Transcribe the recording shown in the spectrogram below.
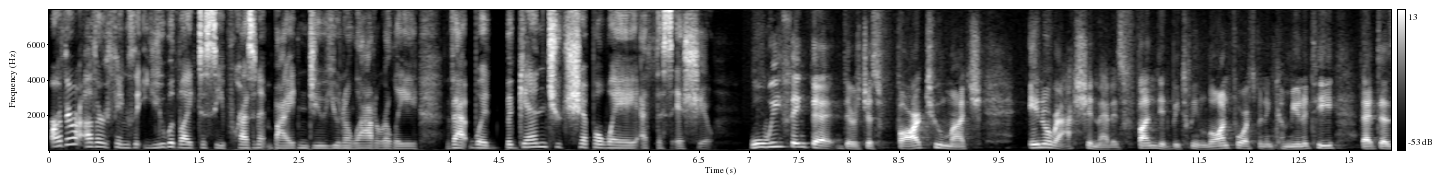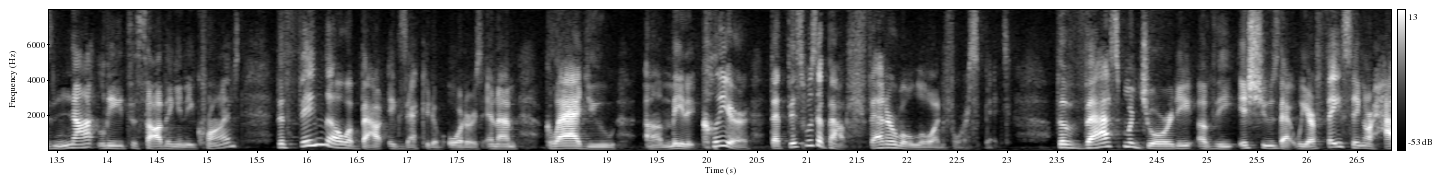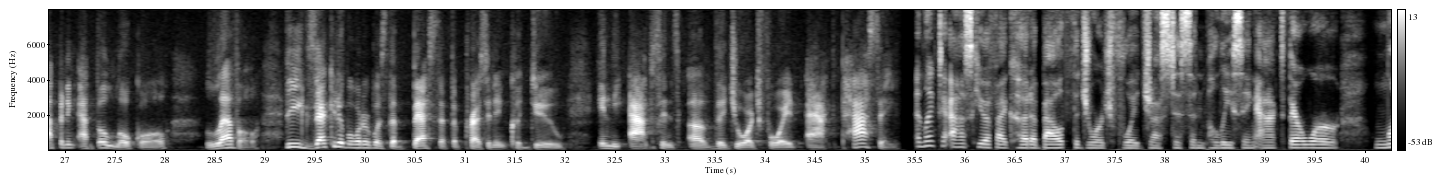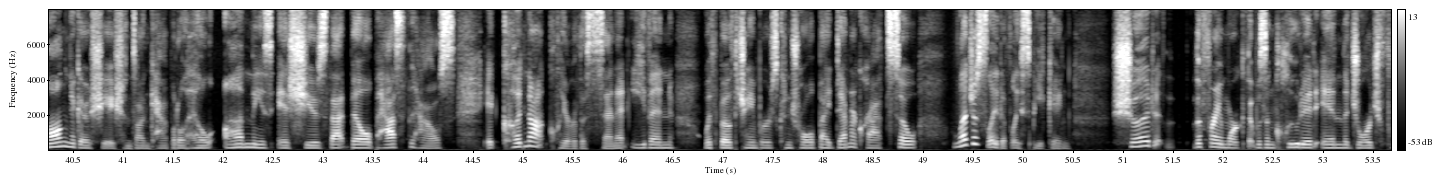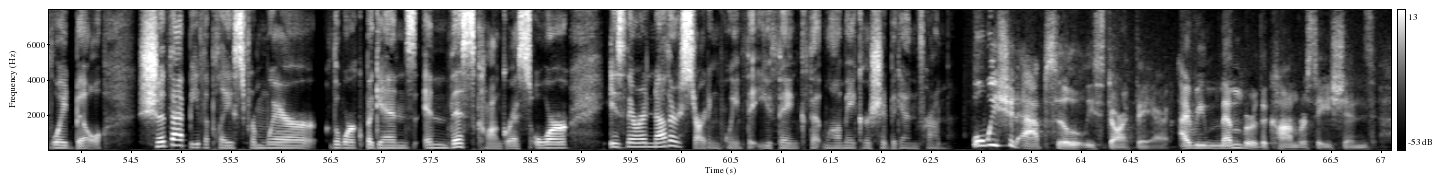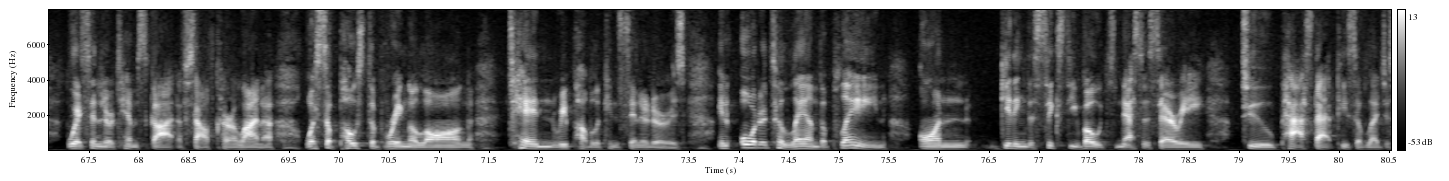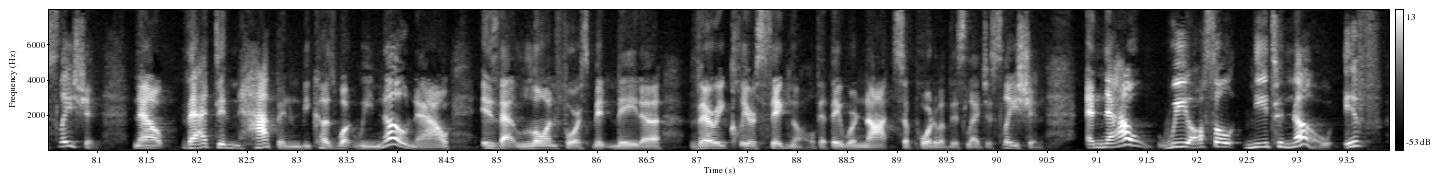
are there other things that you would like to see President Biden do unilaterally that would begin to chip away at this issue? Well, we think that there's just far too much interaction that is funded between law enforcement and community that does not lead to solving any crimes. The thing, though, about executive orders, and I'm glad you uh, made it clear that this was about federal law enforcement. The vast majority of the issues that we are facing are happening at the local level. The executive order was the best that the president could do in the absence of the George Floyd Act passing. I'd like to ask you, if I could, about the George Floyd Justice and Policing Act. There were long negotiations on Capitol Hill on these issues. That bill passed the House. It could not clear the Senate, even with both chambers controlled by Democrats. So, legislatively speaking, should the framework that was included in the George Floyd bill, should that be the place from where the work begins in this Congress? Or is there another starting point that you think that lawmakers should begin from? Well, we should absolutely start there. I remember the conversations where Senator Tim Scott of South Carolina was supposed to bring along 10 Republican senators in order to land the plane on getting the 60 votes necessary to pass that piece of legislation. Now, that didn't happen because what we know now is that law enforcement made a very clear signal that they were not supportive of this legislation. And now we also need to know if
